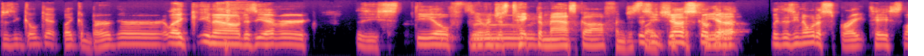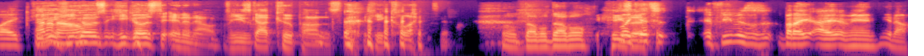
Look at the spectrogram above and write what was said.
Does he go get like a burger? Like, you know, does he ever? Does he steal? Food? Does he ever just take the mask off and just Does like he just go get up? a like? Does he know what a sprite tastes like? he, I don't know. he goes he goes to in and out he's got coupons that he collects a little double double? like a- it's if he was, but I, I, I mean, you know,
